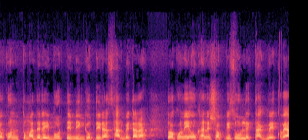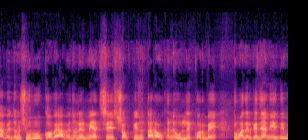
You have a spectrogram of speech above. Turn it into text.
যখন তোমাদের এই এই ভর্তি বিজ্ঞপ্তিটা ছাড়বে তারা, তখনই ওখানে সবকিছু উল্লেখ থাকবে। কবে আবেদন শুরু, কবে আবেদনের মেয়াদ শেষ, সবকিছু তারা ওখানে উল্লেখ করবে। তোমাদেরকে জানিয়ে দিব,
